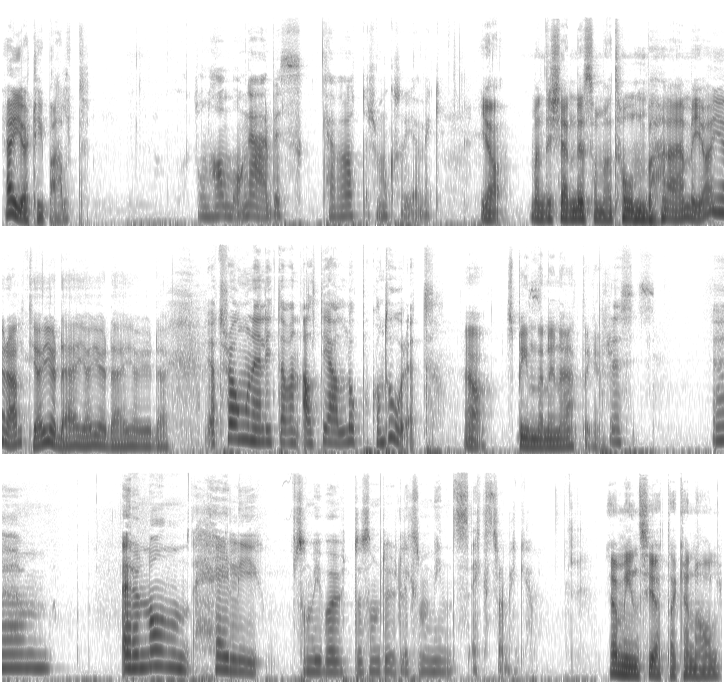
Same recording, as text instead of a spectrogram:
jag gör typ allt. Hon har många arbetskamrater som också gör mycket. Ja, men det kändes som att hon bara, nej men jag gör allt. Jag gör det, jag gör det, jag gör det. Jag tror hon är lite av en allt-i-allo på kontoret. Ja, spindeln i nätet kanske. Precis. Ehm, är det någon helg som vi var ute som du liksom minns extra mycket? Jag minns Göta kanal.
